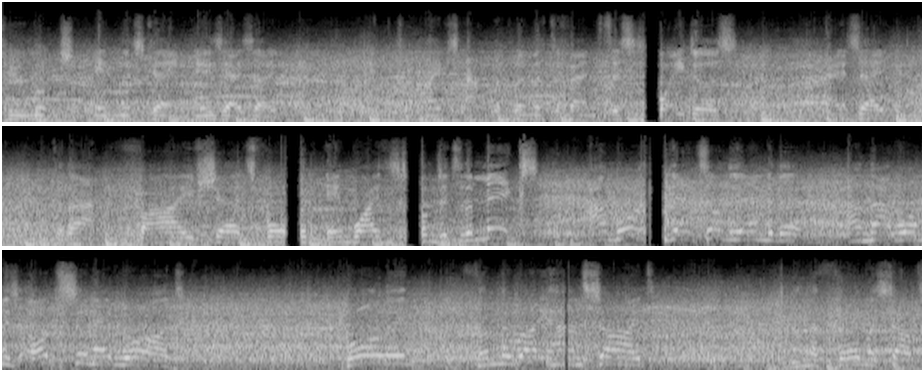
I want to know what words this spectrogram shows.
too much in this game. Here's Eze. Drives at the Plymouth defence. This is what he does. Eze, look at that. Five shirts forward in white comes into the mix. And what gets on the end of it. And that is Odsonne Ball in from the right hand side. And the former South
